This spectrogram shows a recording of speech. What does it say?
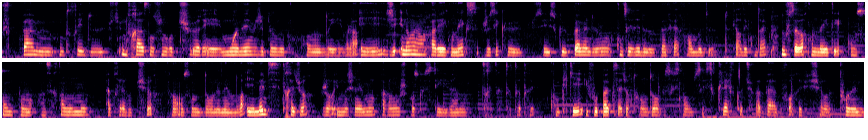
je peux pas me contenter de juste une phrase dans une rupture et moi-même j'ai besoin de comprendre et voilà. Et j'ai énormément parlé avec mon ex. Je sais que c'est ce que pas mal de gens conseilleraient de pas faire, enfin en mode de, de garder contact. Donc, faut savoir qu'on a été ensemble pendant un certain moment après la rupture, enfin ensemble dans le même endroit. Et même si c'est très dur, genre émotionnellement parlant, je pense que c'était vraiment très très très très très compliqué. Il faut pas que ça dure trop longtemps parce que sinon c'est clair que tu vas pas pouvoir réfléchir euh, toi-même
